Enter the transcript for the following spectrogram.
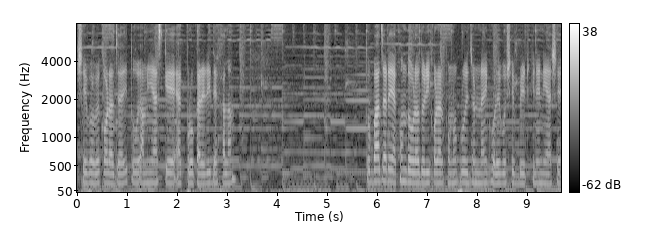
সেভাবে করা যায়। তো আমি আজকে এক প্রকারেরই দেখালাম। তো বাজারে এখন দৌড়াদৌড়ি করার কোনো প্রয়োজন নাই। ঘরে বসে ব্রেড কিনে নিয়ে আসে,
